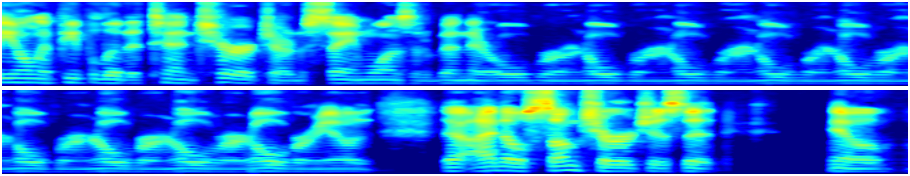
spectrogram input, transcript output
the only people that attend church are the same ones that have been there over and over and over and over and over and over and over and over and over. You know, I know some churches that, you know,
